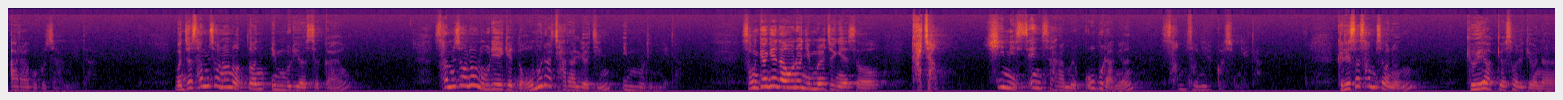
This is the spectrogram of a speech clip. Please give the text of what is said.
알아보고자 합니다. 먼저 삼손은 어떤 인물이었을까요? 삼손은 우리에게 너무나 잘 알려진 인물입니다. 성경에 나오는 인물 중에서 가장 힘이 센 사람을 꼽으라면 삼손일 것입니다. 그래서 삼손은 교회 학교 설교나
